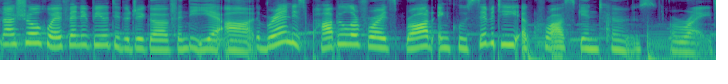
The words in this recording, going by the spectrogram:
那说回 Fenty Beauty 的这个粉底液啊，The brand is popular for its broad inclusivity across skin tones. Right,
